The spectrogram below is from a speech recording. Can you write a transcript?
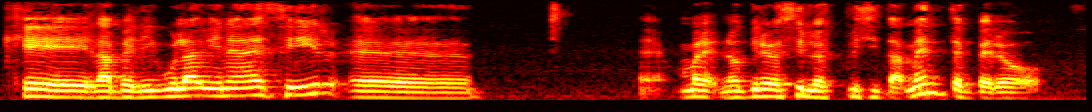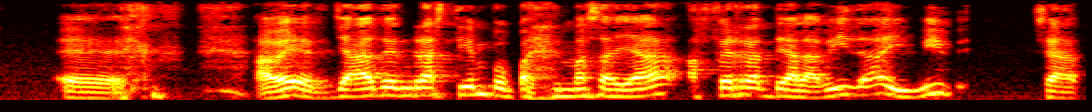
que la película viene a decir, eh, eh, hombre, no quiero decirlo explícitamente, pero eh, a ver, ya tendrás tiempo para el más allá, aférrate a la vida y vive. O sea,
